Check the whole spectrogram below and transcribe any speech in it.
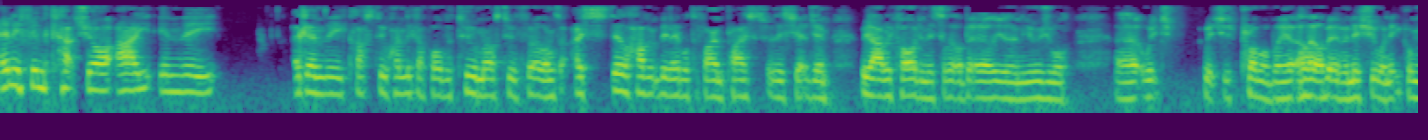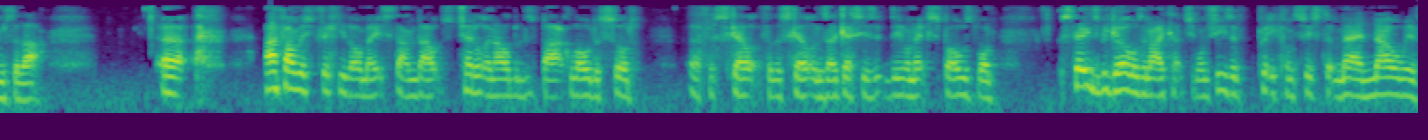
anything catch your eye in the again the class two handicap over two miles two furlongs? I still haven't been able to find prices for this yet, Jim. We are recording this a little bit earlier than usual, uh, which which is probably a little bit of an issue when it comes to that. Uh, I found this tricky though, mate. Standouts: Cheddleton Albans back, load of sud uh, for Skele- for the Skeltons, I guess is the unexposed one. Stainsby Girl was an eye-catching one. She's a pretty consistent mare now with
